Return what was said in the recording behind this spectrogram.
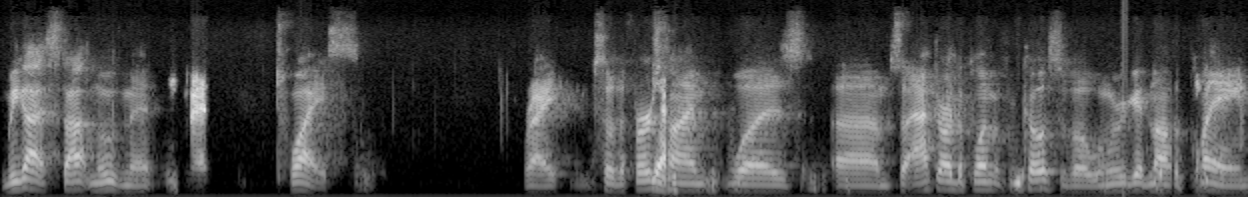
we got stop movement twice, right? So the first Yeah. time was um, so after our deployment from Kosovo, when we were getting off the plane,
